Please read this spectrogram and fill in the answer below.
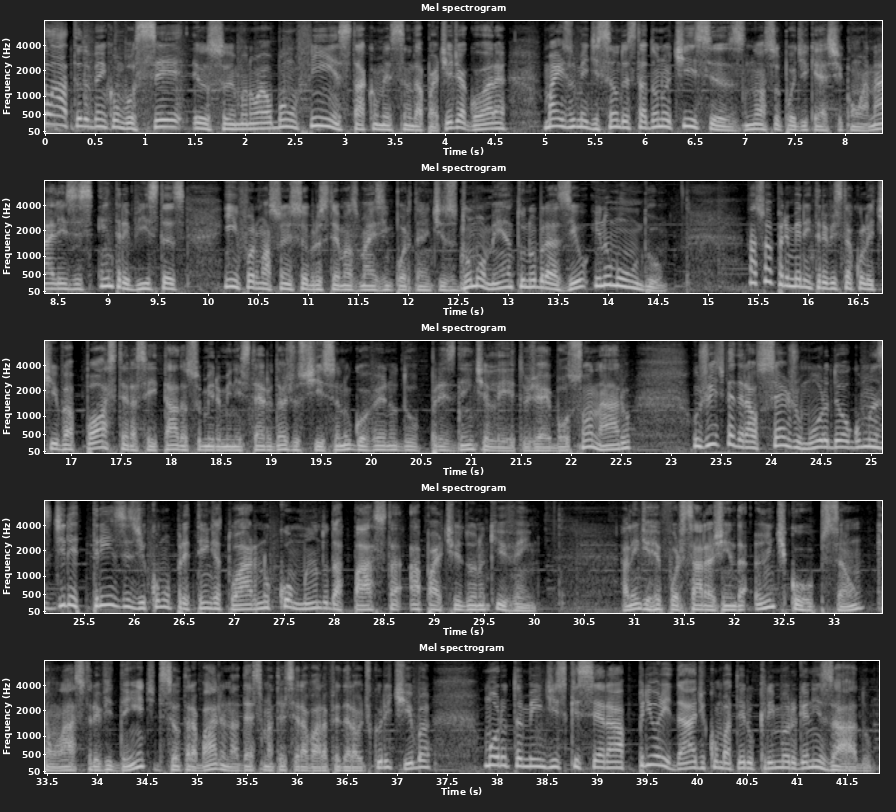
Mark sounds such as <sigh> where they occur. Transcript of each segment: Olá, tudo bem com você? Eu sou Emanuel Bonfim está começando a partir de agora mais uma edição do Estadão Notícias, nosso podcast com análises, entrevistas e informações sobre os temas mais importantes do momento no Brasil e no mundo. Na sua primeira entrevista coletiva após ter aceitado assumir o Ministério da Justiça no governo do presidente eleito Jair Bolsonaro, o juiz federal Sérgio Moro deu algumas diretrizes de como pretende atuar no comando da pasta a partir do ano que vem. Além de reforçar a agenda anticorrupção, que é um lastro evidente de seu trabalho na 13ª Vara Federal de Curitiba, Moro também diz que será prioridade combater o crime organizado.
